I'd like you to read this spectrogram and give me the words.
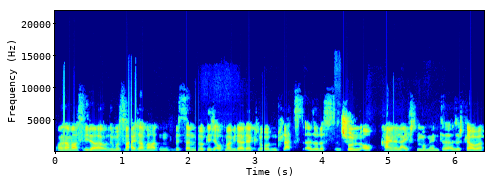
und dann war es wieder und du musst weiter warten, bis dann wirklich auch mal wieder der Knoten platzt. Also das sind schon auch keine leichten Momente. Also ich glaube,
